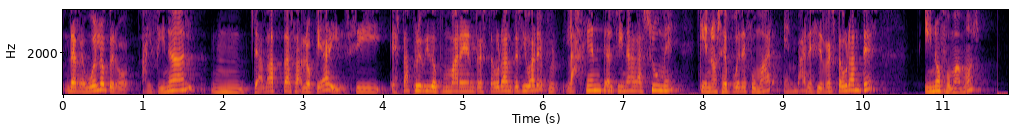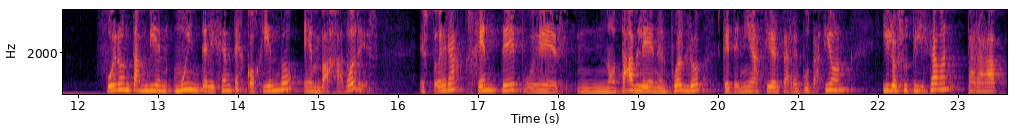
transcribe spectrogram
de, revuelo, pero al final mm, te adaptas a lo que hay. Si está prohibido fumar en restaurantes y bares, pues la gente al final asume que no se puede fumar en bares y restaurantes y no fumamos fueron también muy inteligentes cogiendo embajadores. Esto era gente, pues, notable en el pueblo, que tenía cierta reputación, y los utilizaban para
